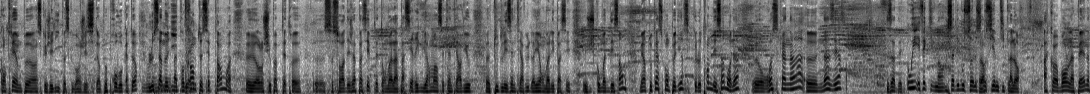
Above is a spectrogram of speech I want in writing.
contrer un peu hein, ce que j'ai dit parce que bon, c'était un peu provocateur. le samedi 30 septembre, alors je sais pas, peut-être ce sera déjà passé, peut-être on va la passer régulièrement cette interview. Euh, toutes les interviews d'ailleurs, on va les passer jusqu'au mois de décembre. Mais en tout cas, ce qu'on peut dire, c'est que le 30 décembre, on a euh, Roskana euh, Nazer Zadeh. Oui, effectivement, ça déboussole ça aussi un petit peu. Alors, à quoi bon la peine?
